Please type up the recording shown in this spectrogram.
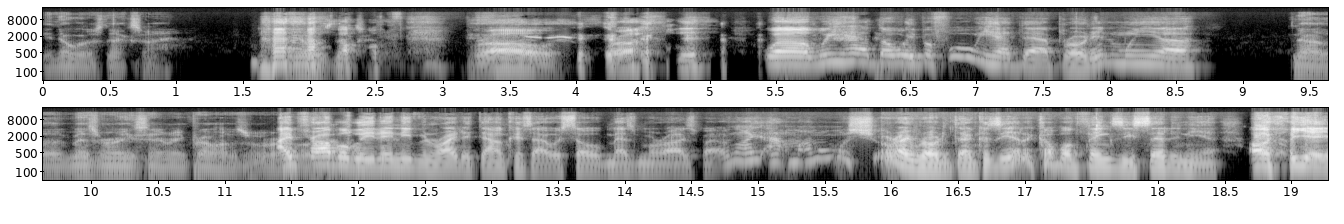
You know what was next, right? know what's next. bro, bro. well, we had the way before we had that, bro, didn't we? uh No, the mesmerizing ring promos. were- I probably didn't even write it down because I was so mesmerized by. it. I, I'm, I'm almost sure I wrote it down because he had a couple of things he said in here. Oh yeah, yeah.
